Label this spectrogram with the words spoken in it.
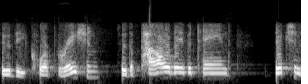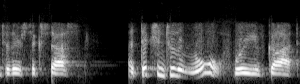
to the corporation, to the power they've attained, addiction to their success, addiction to the role where you've got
